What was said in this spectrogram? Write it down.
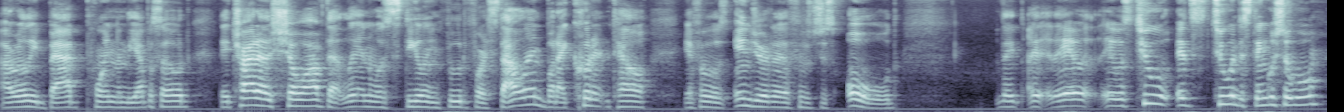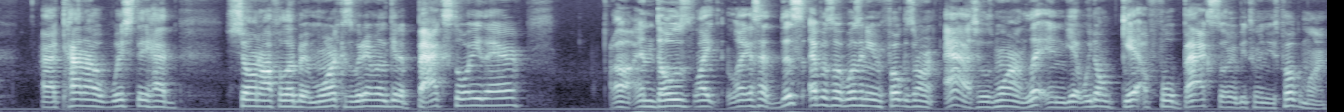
a really bad point in the episode. They try to show off that Litten was stealing food for Stoutland, but I couldn't tell if it was injured or if it was just old. They, it, it was too it's too indistinguishable. I kind of wish they had shown off a little bit more because we didn't really get a backstory there. Uh, and those like like I said, this episode wasn't even focused on Ash. It was more on Litten. Yet we don't get a full backstory between these Pokemon.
